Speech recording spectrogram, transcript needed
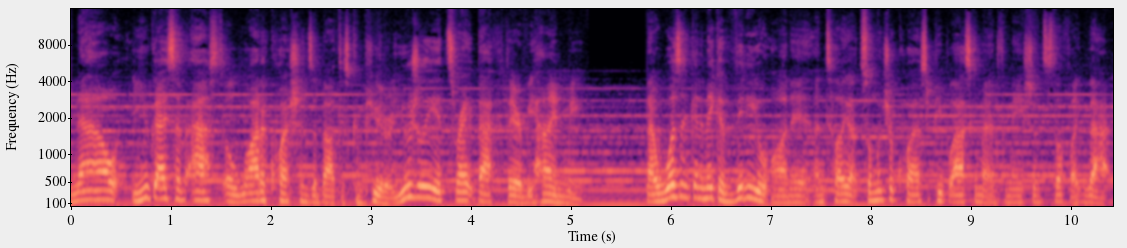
Now, you guys have asked a lot of questions about this computer. Usually it's right back there behind me. And I wasn't gonna make a video on it until I got so much requests, people asking about information, stuff like that.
